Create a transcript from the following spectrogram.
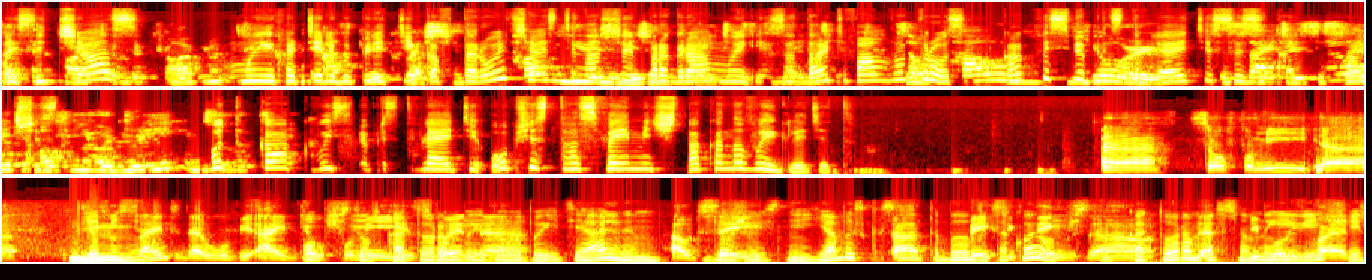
А сейчас мы хотели бы перейти ко второй части нашей программы и задать вам So вопрос. Как вы себе представляете созидательное общество? Вот как вы себе представляете общество своей мечты? Как оно выглядит? Uh, so for me, uh, для меня общество, в котором бы было бы идеальным для жизни, я бы сказал, это было бы такое общество, в котором основные вещи,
